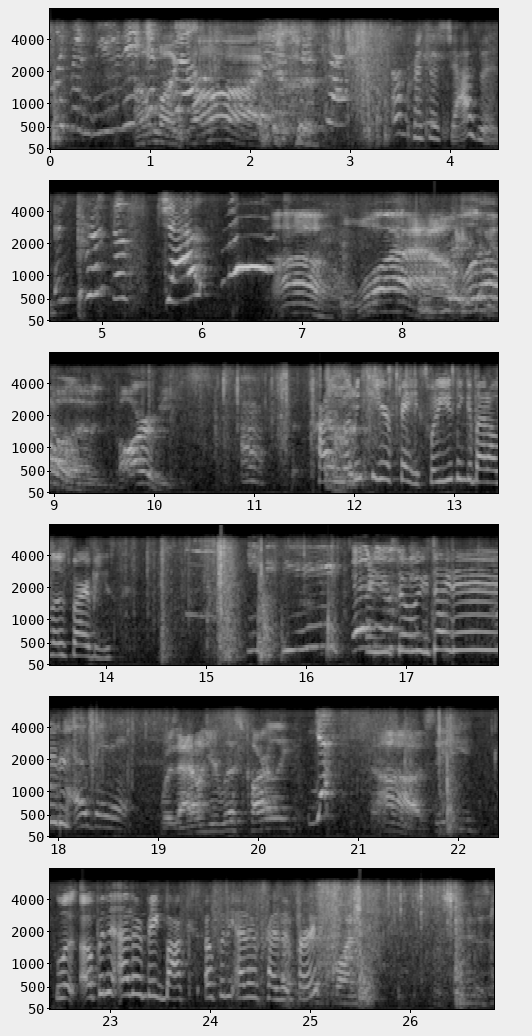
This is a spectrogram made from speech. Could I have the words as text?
Sleeping Beauty. Oh and my God. Princess, um, Princess Jasmine. And Princess Jasmine. Oh, wow. Great Look at all dog. those Barbies. Carla, let me see your face. What do you think about all those Barbies? Are you so excited? Open it. Was that on your list, Carly? Yes. Oh, see? Look, open the other big box. Open the other present Open first. this one. As soon as it's.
